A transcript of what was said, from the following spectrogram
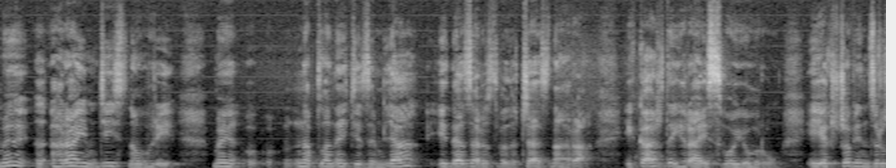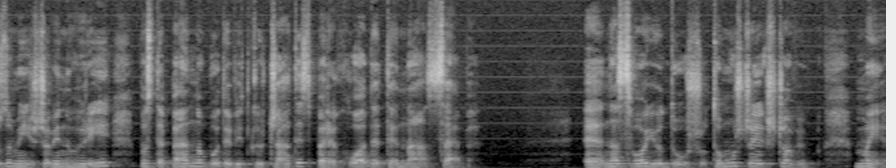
Ми е, граємо дійсно в грі. Ми е, на планеті Земля іде зараз величезна гра, і кожен грає свою гру. І якщо він зрозуміє, що він в грі, постепенно буде відключатись, переходити на себе, е, на свою душу. Тому що якщо ми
